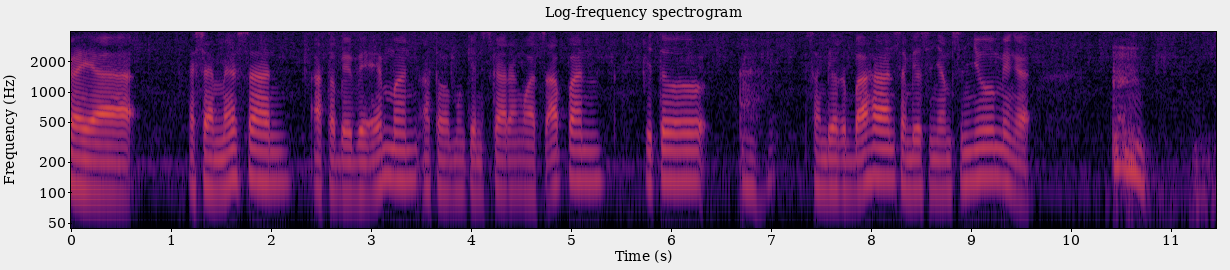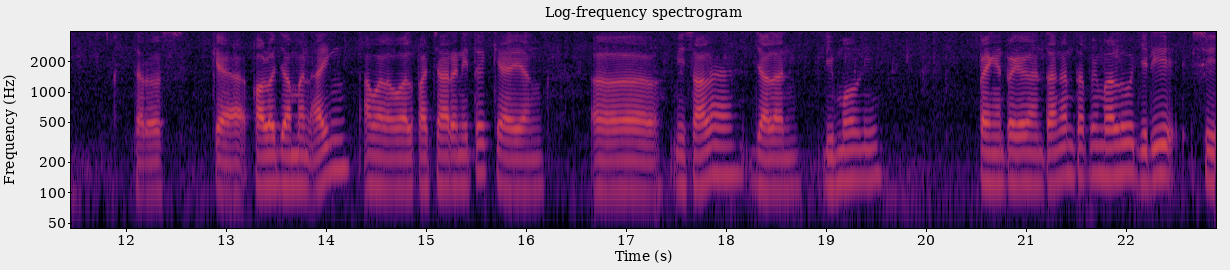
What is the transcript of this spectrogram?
Kayak SMS-an atau BBM-an atau mungkin sekarang WhatsApp-an itu sambil rebahan, sambil senyum-senyum ya enggak? Terus kayak kalau zaman aing awal-awal pacaran itu kayak yang uh, misalnya jalan di mall nih pengen pegangan tangan tapi malu jadi si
